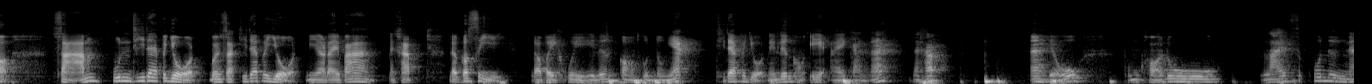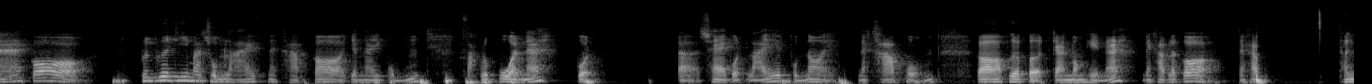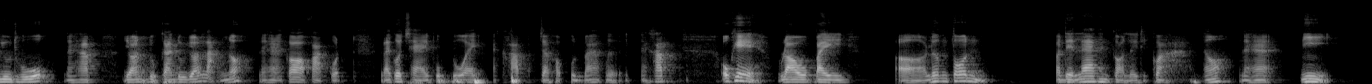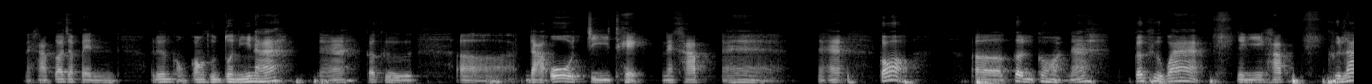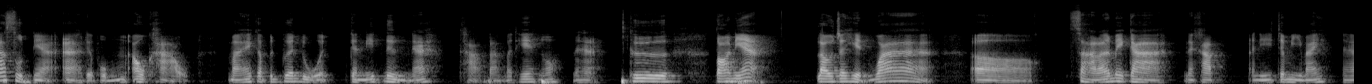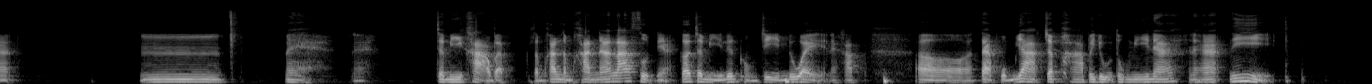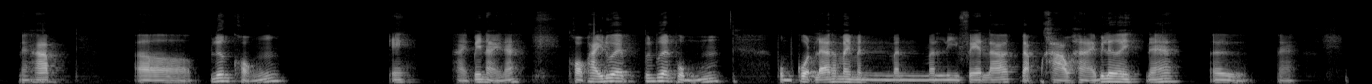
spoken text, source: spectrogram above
3. หุ้นที่ได้ประโยชน์ บริษัทที่ได้ประโยชน์มีอะไรบ้างนะครับ แล้วก็ 4. เราไปคุยเรื่องกองทุนตรงเนี้ยที่ได้ประโยชน์ในเรื่องของ AI กันนะนะครับอะเดี๋ยวผมขอดูไลฟ์สักครู่หนึ่งนะ ก็เพื่อนๆที่มาชมไลฟ์นะครับ ก็ยังไงผมฝากรบกวนนะ กดแชร์กดไลค์ให้ผมหน่อยนะครับผมก็เพื่อเปิดการมองเห็นนะนะครับ แล้วก็นะครับาง YouTube นะครับย้อนดูการดูย้อนหลังเนาะนะฮะก็ฝากกดไลค์กดแชร์ให้ผมด้วยนะครับจะขอบคุณมากเลยนะครับ โอเค เราไปเเริ่มต้นประเด็นแรกกันก่อนเลยดีกว่าเนาะนะฮะนี่นะครับก็จะเป็นเรื่องของกองทุนตัวนี้นะนะฮะก็คือเอ่อ DAO G Tech นะครับอ่านะฮะก็เเกินก่อนนะ ก็คือว่าอย่างนี้ครับ คือล่าสุดเนี่ยอ่าเดี๋ยวผมเอาข่าว มาให้กับเพื่อนๆดูกันนิดนึงนะข่าวต่างประเทศเนาะนะฮะคือตอนนี้เราจะเห็นว่าสหรัฐอเมริกานะครับ อันนี้จะมีไหมนะฮะอืมแหมนะจะมีข่าวแบบสำคัญสำคัญนะล่าสุดเนี่ยก็จะมีเรื่องของจีนด้วยนะครับเอ่อแต่ผมอยากจะพาไปดูตรงนี้นะนะฮะนี่นะครับเอ่อเรื่องของเอ๊ะ หายไปไหนนะ ขออภัยด้วยเพื่อนๆ ผม ผมกดแล้วทำไมมันมันมันรีเฟซแล้วแบบข่าวหายไปเลยนะ เออนะ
